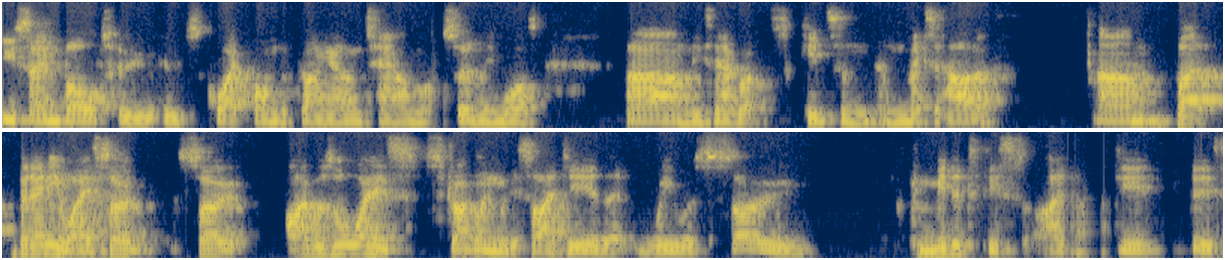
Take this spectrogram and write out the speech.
Usain Bolt, who, who's quite fond of going out in town. Well, certainly was. Um, he's now got kids and, and makes it harder. Um, but but anyway, so so I was always struggling with this idea that we were so committed to this idea, this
